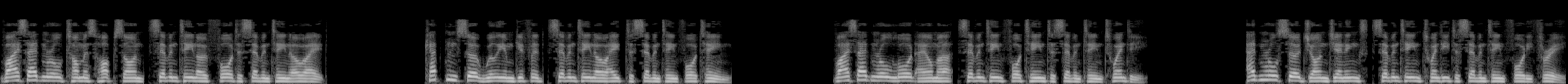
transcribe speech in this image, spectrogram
Vice Admiral Thomas Hopson (1704–1708), Captain Sir William Giffard (1708–1714), Vice Admiral Lord Aylmer (1714–1720), Admiral Sir John Jennings (1720–1743),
